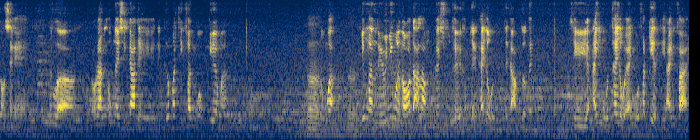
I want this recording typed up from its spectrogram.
nó sẽ tức là rõ ràng ông này sinh ra để để cướp mất thị phần của ông kia mà. À, đúng không ạ? À. nhưng mà nếu như mà nó đã là một cái xu thế không thể thay đổi không thể đảo ngược ấy thì anh muốn thay đổi anh muốn phát triển thì anh phải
